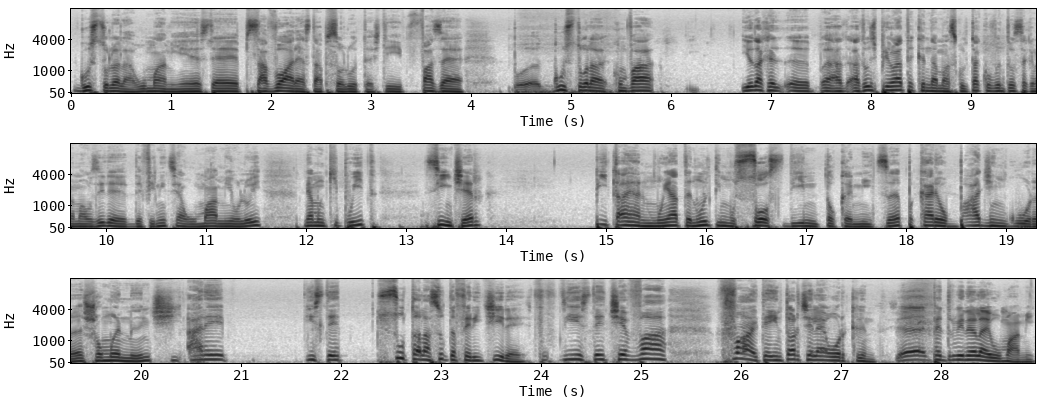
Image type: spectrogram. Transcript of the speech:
gustul ăla, umami, este savoarea asta absolută, știi? Faza aia, bă, gustul ăla, cumva, eu dacă, uh, atunci prima dată când am ascultat cuvântul ăsta, când am auzit de definiția umamiului, mi-am închipuit, sincer, pita aia înmuiată în ultimul sos din tocăniță, pe care o bagi în gură și o mănânci și are, este 100% fericire. F- Este ceva, fai, te întoarce la ea oricând. E, Pentru mine ăla e umami.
